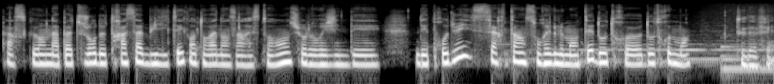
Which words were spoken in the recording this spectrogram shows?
parce qu'on n'a pas toujours de traçabilité quand on va dans un restaurant sur l'origine des, des produits. Certains sont réglementés, d'autres, d'autres moins. Tout à fait.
